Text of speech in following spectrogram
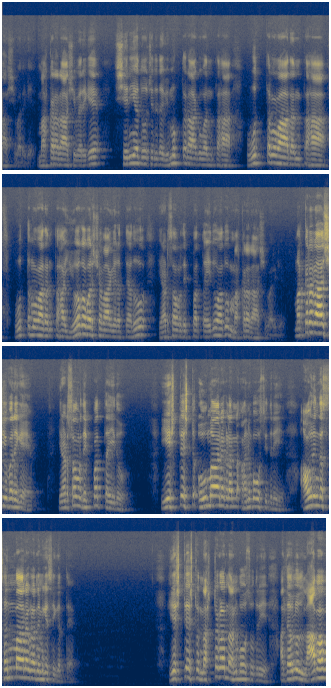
ರಾಶಿವರೆಗೆ ಮಕರ ರಾಶಿವರೆಗೆ ಶನಿಯ ದೋಷದಿಂದ ವಿಮುಕ್ತರಾಗುವಂತಹ ಉತ್ತಮವಾದಂತಹ ಉತ್ತಮವಾದಂತಹ ಯೋಗ ವರ್ಷವಾಗಿರುತ್ತೆ. ಅದು ಎರಡು ಸಾವಿರದ ಇಪ್ಪತ್ತೈದು, ಅದು ಮಕರ ರಾಶಿವರೆಗೆ ಮಕರ ರಾಶಿಯವರೆಗೆ ಎರಡು ಸಾವಿರದ ಇಪ್ಪತ್ತೈದು ಎಷ್ಟೆಷ್ಟು ಅವಮಾನಗಳನ್ನು ಅನುಭವಿಸಿದ್ರಿ, ಅವರಿಂದ ಸನ್ಮಾನಗಳು ನಿಮಗೆ ಸಿಗುತ್ತೆ. ಎಷ್ಟೆಷ್ಟು ನಷ್ಟಗಳನ್ನು ಅನುಭವಿಸಿದ್ರಿ, ಅದರಲ್ಲೂ ಲಾಭವ,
